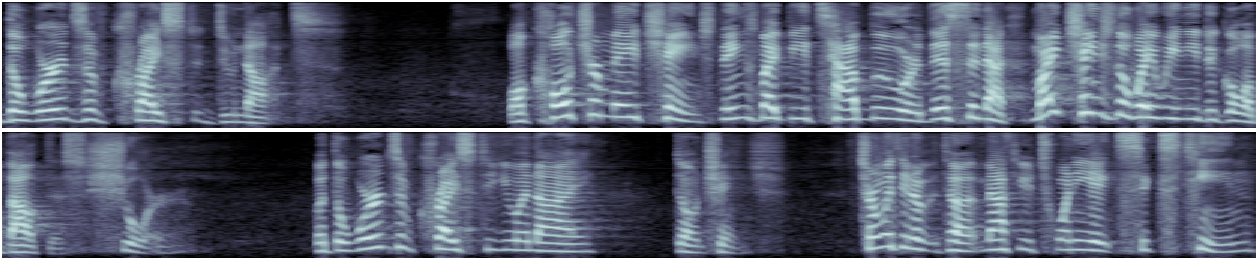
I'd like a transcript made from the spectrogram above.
the words of Christ do not. While culture may change, things might be taboo or this and that, might change the way we need to go about this, sure. But the words of Christ to you and I don't change. Turn with you to, Matthew 28 16.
